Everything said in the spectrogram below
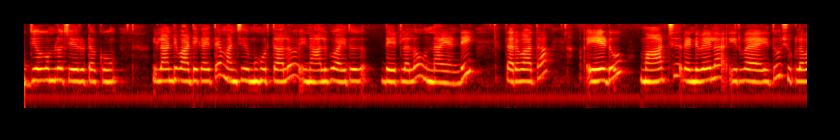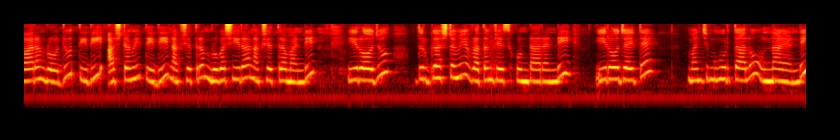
ఉద్యోగంలో చేరుటకు ఇలాంటి వాటికైతే మంచి ముహూర్తాలు ఈ నాలుగు ఐదు డేట్లలో ఉన్నాయండి. తర్వాత ఏడు మార్చ్ రెండు వేల ఇరవై ఐదు శుక్రవారం రోజు తిది అష్టమి తిది నక్షత్రం మృగశీర నక్షత్రం అండి. ఈరోజు దుర్గాష్టమి వ్రతం చేసుకుంటారండి. ఈరోజైతే మంచి ముహూర్తాలు ఉన్నాయండి.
